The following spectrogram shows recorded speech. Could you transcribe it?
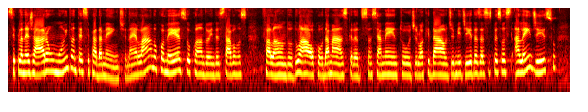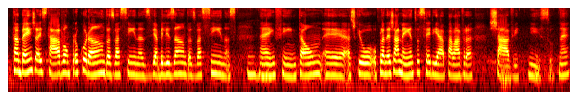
se planejaram muito antecipadamente, né? Lá no começo, quando ainda estávamos falando do álcool, da máscara, do distanciamento, de lockdown, de medidas, essas pessoas, além disso, também já estavam procurando as vacinas, viabilizando as vacinas, uhum. né? enfim. Então, é, acho que o, o, planejamento seria a palavra-chave nisso, né?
